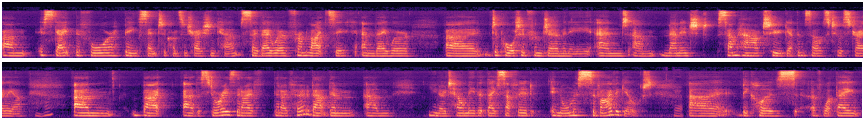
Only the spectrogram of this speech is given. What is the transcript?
um, escape before being sent to concentration camps. So they were from Leipzig and they were uh, deported from Germany and um, managed somehow to get themselves to Australia. Mm-hmm. Um, but uh, the stories that I've that I've heard about them, um, you know, tell me that they suffered enormous survivor guilt yeah. uh, because of what they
